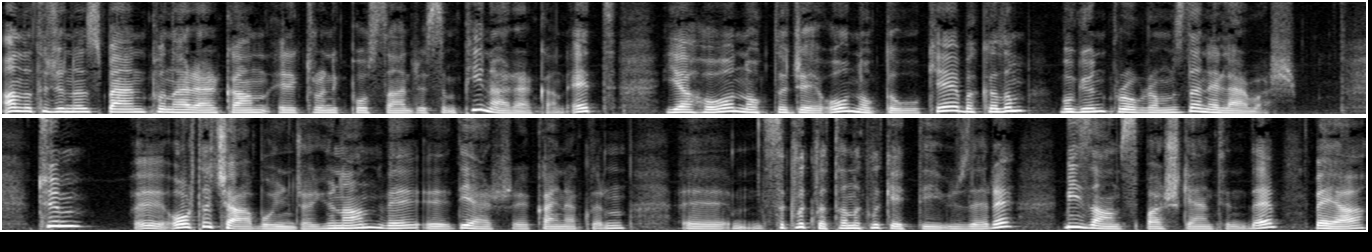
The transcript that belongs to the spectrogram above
Anlatıcınız ben Pınar Erkan. Elektronik posta adresim pinarerkan.yahoo.co.uk bakalım bugün programımızda neler var. Tüm Orta Çağ boyunca Yunan ve e, diğer e, kaynakların sıklıkla tanıklık ettiği üzere Bizans başkentinde veya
